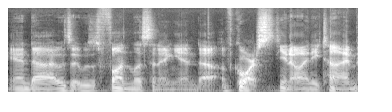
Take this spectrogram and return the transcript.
and uh, it was it was fun listening. And uh, of course, you know, anytime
